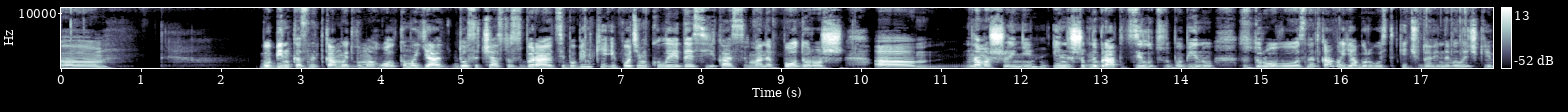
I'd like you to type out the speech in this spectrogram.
Е, Бобінка з нитками і двома голками. Я досить часто збираю ці бобінки, і потім, коли десь якась в мене подорож а, на машині, і щоб не брати цілу цю бобіну здорову з нитками, я беру ось такі чудові невеличкі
